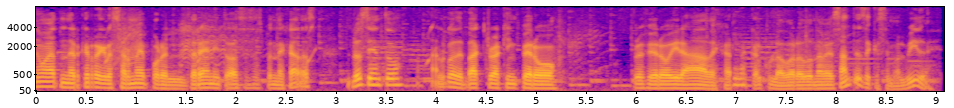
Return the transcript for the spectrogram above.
No voy a tener que regresarme por el tren y todas esas pendejadas. Lo siento. Algo de backtracking, pero... Prefiero ir a dejar la calculadora de una vez antes de que se me olvide.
